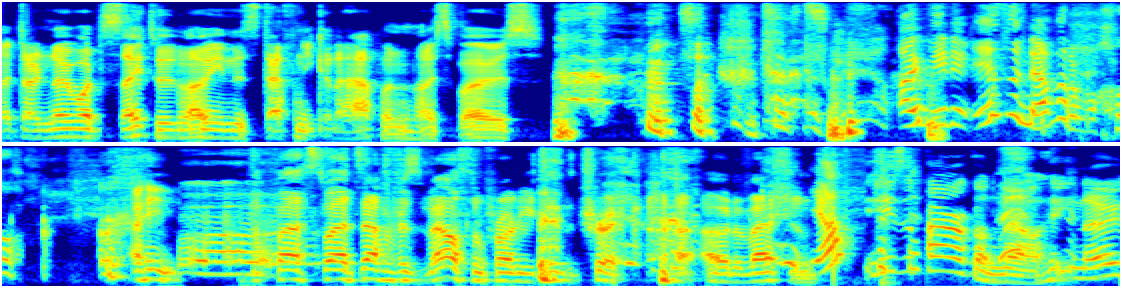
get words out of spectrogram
I don't know what to say to him. I mean, it's definitely going to happen, I suppose. I mean, it is inevitable. I mean, the oh. first words out of his mouth will probably do the trick, I would imagine. Yep. He's a paragon now, you know?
